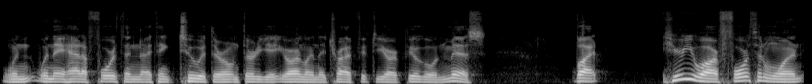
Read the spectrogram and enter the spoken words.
when when they had a fourth and I think two at their own 38 yard line. They try a 50 yard field goal and miss. But here you are, fourth and one,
